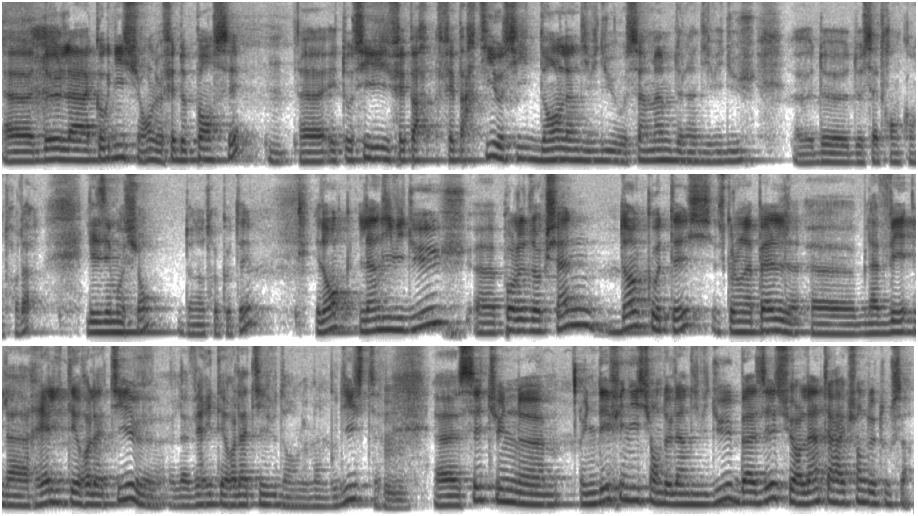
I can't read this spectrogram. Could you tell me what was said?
de la cognition, le fait de penser, Mm. euh, est aussi, fait, par- fait partie aussi dans l'individu, au sein même de l'individu de, de cette rencontre-là. Les émotions, de notre côté. Et donc, l'individu, euh, pour le Dzogchen, d'un côté, ce que l'on appelle euh, la, réalité relative, la vérité relative dans le monde bouddhiste, Mhm. euh, c'est une, une définition de l'individu basée sur l'interaction de tout ça.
